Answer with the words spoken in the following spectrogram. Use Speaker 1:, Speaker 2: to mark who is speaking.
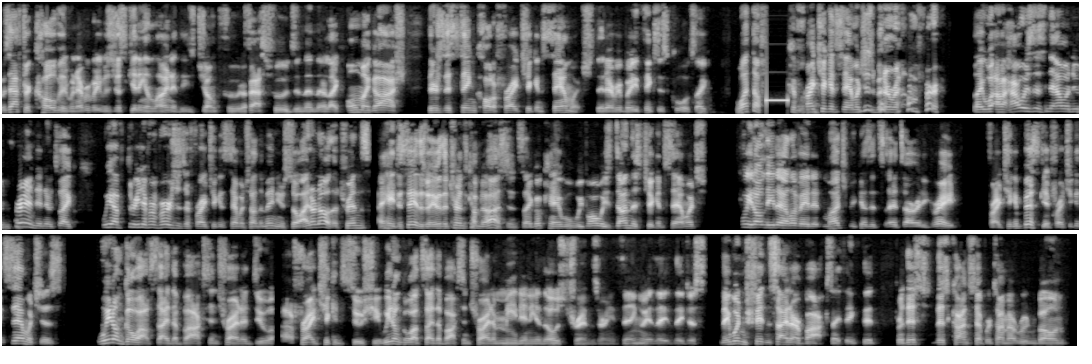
Speaker 1: it was after COVID when everybody was just getting in line at these junk food, or fast foods. And then they're like, oh my gosh, there's this thing called a fried chicken sandwich that everybody thinks is cool. It's like, what the f? A fried chicken sandwich has been around for like, how is this now a new trend? And it's like, we have three different versions of fried chicken sandwich on the menu. So I don't know. The trends, I hate to say this, maybe the trends come to us. And it's like, okay, well, we've always done this chicken sandwich. We don't need to elevate it much because it's, it's already great. Fried chicken biscuit, fried chicken sandwiches. We don't go outside the box and try to do a, fried chicken sushi. We don't go outside the box and try to meet any of those trends or anything. They, they just, they wouldn't fit inside our box. I think that for this, this concept, we're talking about root and bone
